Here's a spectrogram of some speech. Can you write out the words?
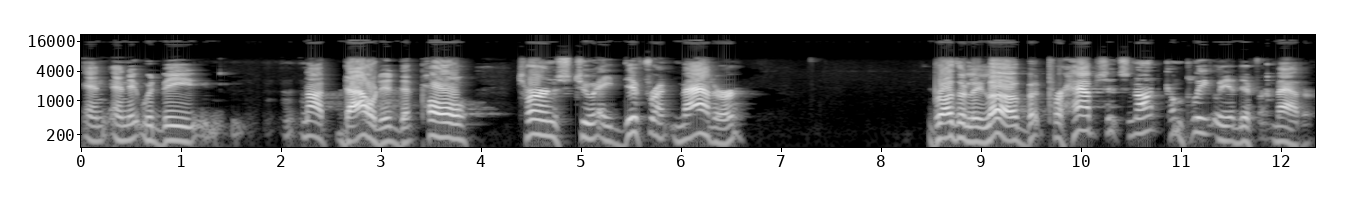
and, and it would be not doubted, that Paul turns to a different matter, brotherly love, but perhaps it's not completely a different matter.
